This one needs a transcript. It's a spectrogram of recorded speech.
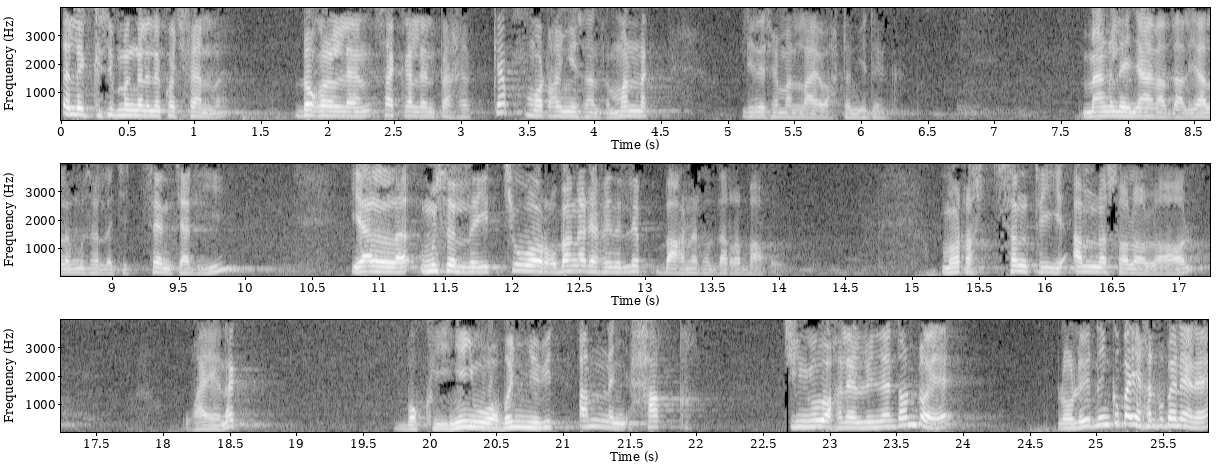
ëllëg si mën nga leen ko ci fenn dogal leen sàkkal leen pexe képp moo tax ñuy sant man nag li ne fi man laay wax tam ñu dégg maa ngi lay ñaanal daal yàlla musal la ci seen cat yi yàlla musal la it ci woru ba nga defee ne lépp baax na te dara baaxul moo tax sant yi am na solo lool waaye nag bokk yi ñiñ woo ba ñëw it am nañ xàq ci ñu wax leen lu ñu leen doon doyee loolu it nañ ko bàyyi xel bu benee ne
